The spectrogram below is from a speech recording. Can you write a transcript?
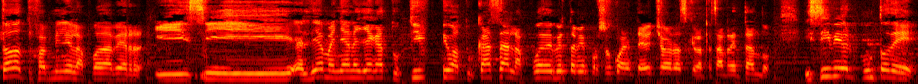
toda tu familia la pueda ver. Y si el día de mañana llega tu tío a tu casa, la puede ver también por sus 48 horas que la están rentando. Y sí veo el punto de,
